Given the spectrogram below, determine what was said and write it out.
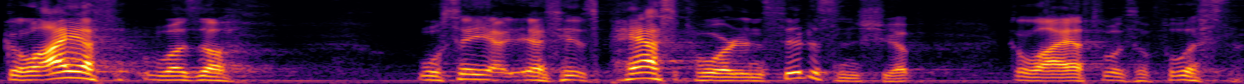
Goliath was a, we'll say, as his passport and citizenship, Goliath was a Philistine.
